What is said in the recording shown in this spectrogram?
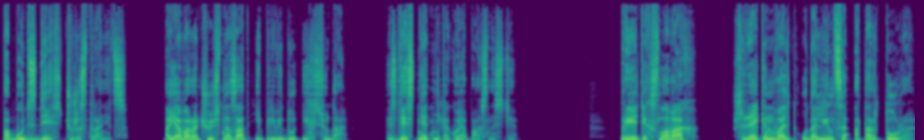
Побудь здесь, чужестранец, а я ворочусь назад и приведу их сюда. Здесь нет никакой опасности». При этих словах Шрекенвальд удалился от Артура,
